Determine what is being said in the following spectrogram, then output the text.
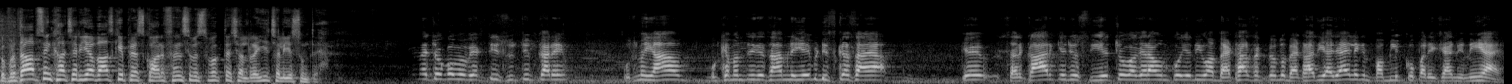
तो प्रताप सिंह खाचरियावास की प्रेस कॉन्फ्रेंस इस वक्त चल रही है, चलिए सुनते हैं। एमएचओ को व्यक्ति सूचित करें। उसमें यहाँ मुख्यमंत्री के सामने ये भी डिस्कस आया कि सरकार के जो सीएचओ वगैरह, उनको यदि वहाँ बैठा सकते हो तो बैठा दिया जाए, लेकिन पब्लिक को परेशानी नहीं आए।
